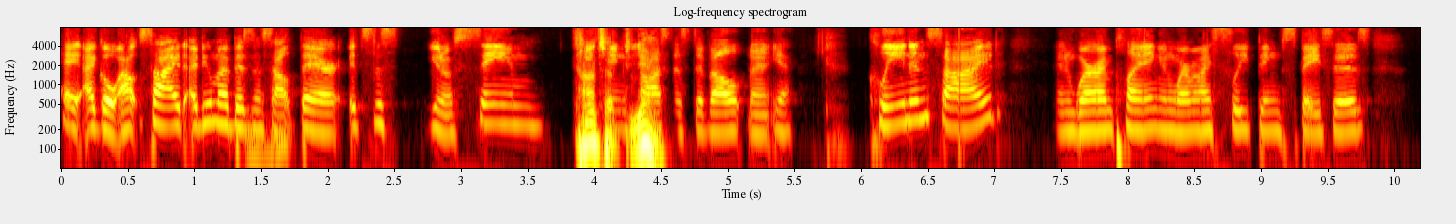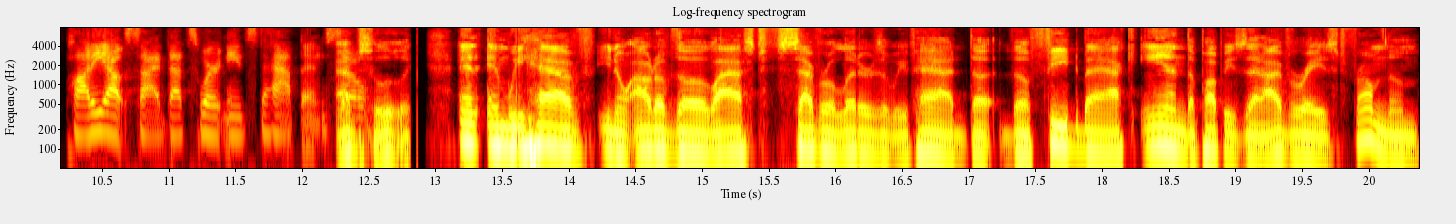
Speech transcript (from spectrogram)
Hey, I go outside. I do my business out there. It's this you know, same concept yeah. process development. Yeah. Clean inside and where I'm playing and where my sleeping space is potty outside that's where it needs to happen so. absolutely and and we have you know out of the last several litters that we've had the the feedback and the puppies that i've raised from them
